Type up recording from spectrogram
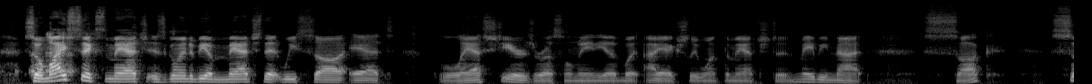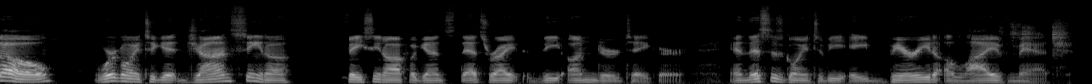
so my sixth match is going to be a match that we saw at last year's WrestleMania, but I actually want the match to maybe not suck. So we're going to get John Cena facing off against, that's right, The Undertaker. And this is going to be a buried alive match.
